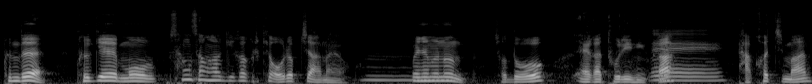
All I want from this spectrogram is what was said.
근데 그게 뭐 상상하기가 그렇게 어렵지 않아요. 음. 왜냐면은 저도 애가 둘이니까 네. 다 컸지만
